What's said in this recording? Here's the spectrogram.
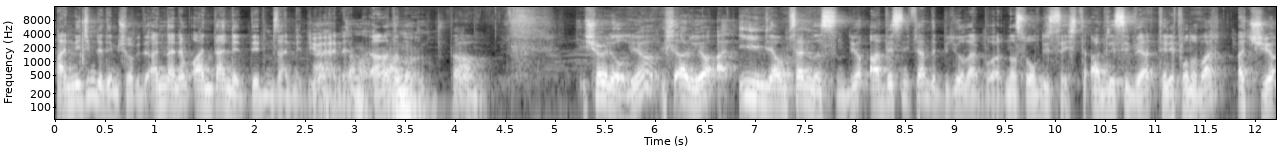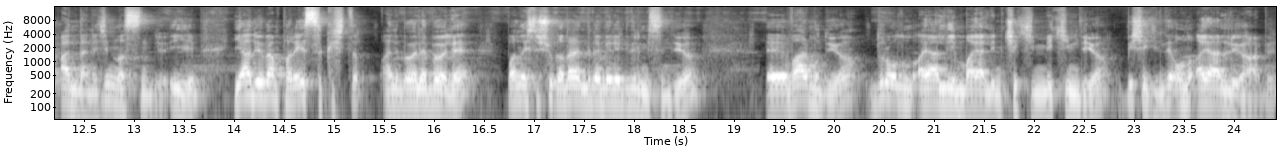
Anneciğim de demiş olabilir. Anneannem anneanne dedim zannediyor Ha, yani. tamam, Anladın mı? anladım. Tamam mı? Şöyle oluyor. işte arıyor. "A- İyiyim yavrum sen nasılsın diyor. Adresini falan da biliyorlar bu arada. Nasıl olduysa işte. Adresi var. Telefonu var. Açıyor. Anneanneciğim nasılsın diyor. İyiyim. Ya diyor ben parayı sıkıştım. Hani böyle böyle. Bana işte şu kadar lira verebilir misin diyor. "E, var mı diyor. Dur oğlum ayarlayayım ayarlayayım çekeyim mekeyim diyor. Bir şekilde onu ayarlıyor abi.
